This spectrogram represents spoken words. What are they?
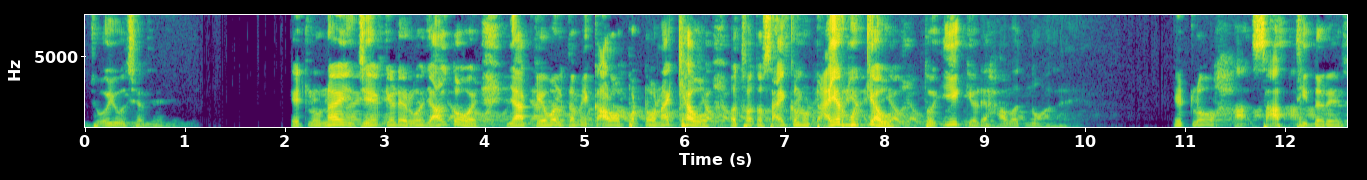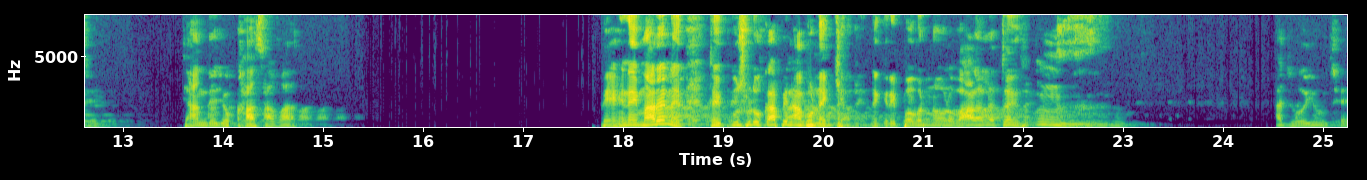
જોયું છે મેં. એટલું નહીં, જે કેડે રોજ હાલતો હોય, ત્યાં કેવલ તમે કાળો પટ્ટો નાખ્યા હો અથવા તો સાયકલનું ટાયર મૂક્યા હો, તો એ કેડે હાવજ નો હાલે. એટલો સાપથી ડરે છે. ધ્યાન દેજો ખાસ આ વાત. બહેને મારે ને તો એ પૂછડું કાપીને આઘું નાખ્યા નકરી પવનનો ઓલો વાળ હલે તો આ જોયું છે.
